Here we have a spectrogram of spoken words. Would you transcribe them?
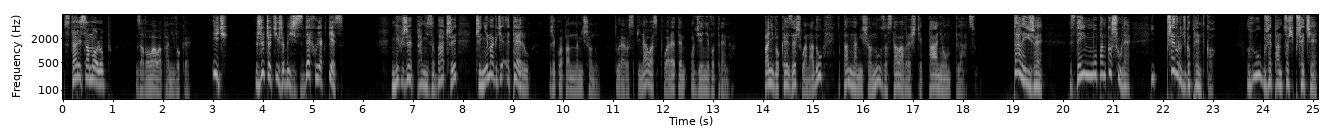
Stary samolub, zawołała pani Woke. Idź, życzę ci, żebyś zdechł jak pies. Niechże pani zobaczy, czy nie ma gdzie eteru, rzekła panna Miszonu, która rozpinała z puaretem odzienie Wotrena. Pani Woke zeszła na dół i panna Miszonu została wreszcie panią placu. Dalejże, zdejm mu pan koszulę i przewróć go prędko. Róbże pan coś przecie.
